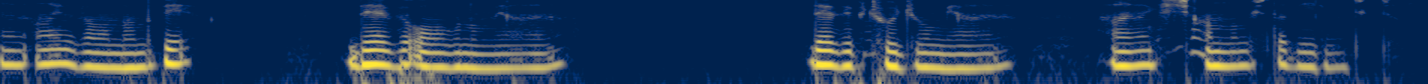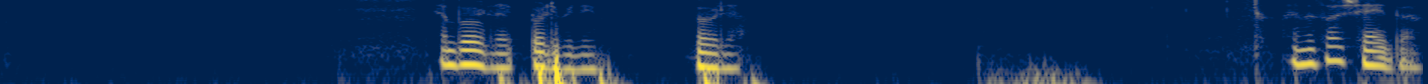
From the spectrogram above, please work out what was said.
yani aynı zamanda da bir dev bir olgunum yani. Dev de bir çocuğum yani. Yani hiç anlamış da değilim açıkçası. Yani böyle, böyle biriyim. Böyle. Hani mesela şeyde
